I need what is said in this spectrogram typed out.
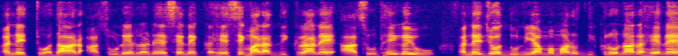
અને ચોધાર આંસુડે રડે છે ને કહે છે, મારા દીકરાને આંસુ થઈ ગયું અને જો દુનિયામાં મારો દીકરો ના રહે ને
